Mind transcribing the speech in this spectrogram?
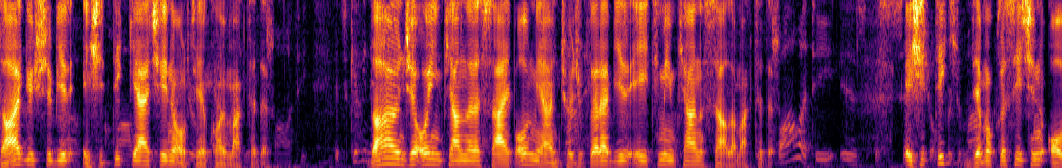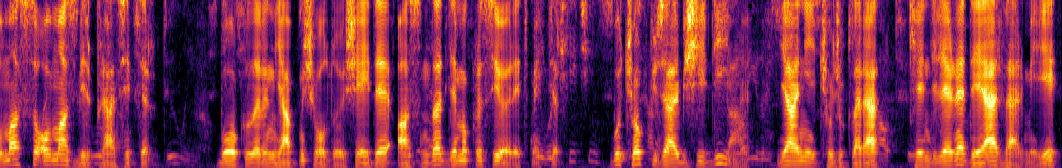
daha güçlü bir eşitlik gerçeğini ortaya koymaktadır. Daha önce o imkanlara sahip olmayan çocuklara bir eğitim imkanı sağlamaktadır. Eşitlik, demokrasi için olmazsa olmaz bir prensiptir. Bu okulların yapmış olduğu şey de aslında demokrasiyi öğretmektir. Bu çok güzel bir şey değil mi? Yani çocuklara kendilerine değer vermeyi,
